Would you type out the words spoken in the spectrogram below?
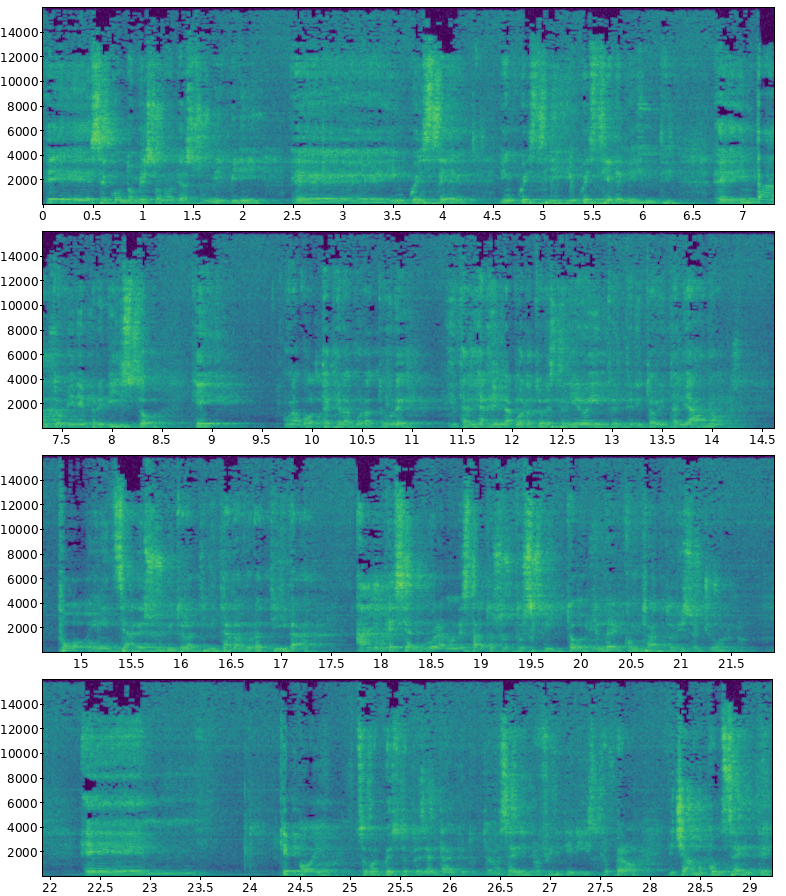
e secondo me sono riassumibili eh, in, queste, in, questi, in, questi, elementi. Eh, intanto viene previsto che una volta che il lavoratore, italiano, il lavoratore straniero entra in territorio italiano può iniziare subito l'attività lavorativa anche se ancora non è stato sottoscritto il contratto di soggiorno. E, ehm, che poi insomma questo presenta anche tutta una serie di profili di rischio, però diciamo consente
